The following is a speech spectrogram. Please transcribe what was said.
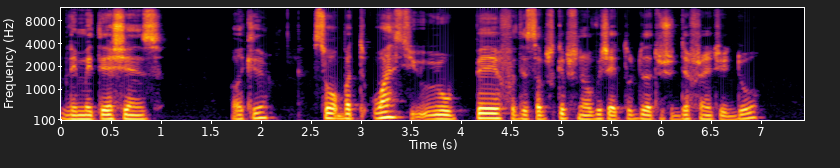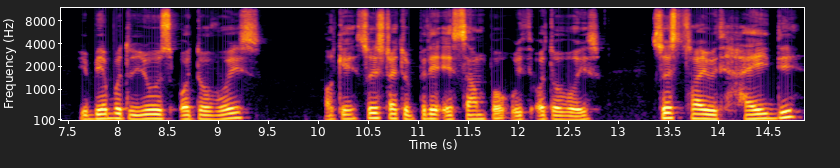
limitations. Okay so but once you pay for the subscription of which i told you that you should definitely do you'll be able to use auto voice okay so let's try to play a sample with auto voice so let's try with heidi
